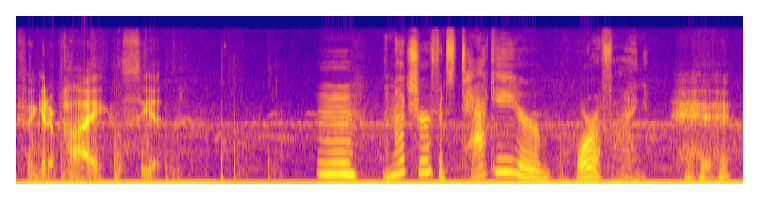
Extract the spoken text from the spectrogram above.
If I get up high, I can see it. Hmm, I'm not sure if it's tacky or horrifying.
